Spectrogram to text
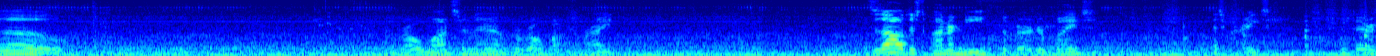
Oh. Robots in there? Those are robots, right? This is all just underneath the burger place. That's crazy. Isn't there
